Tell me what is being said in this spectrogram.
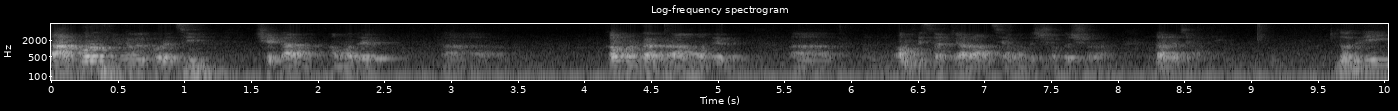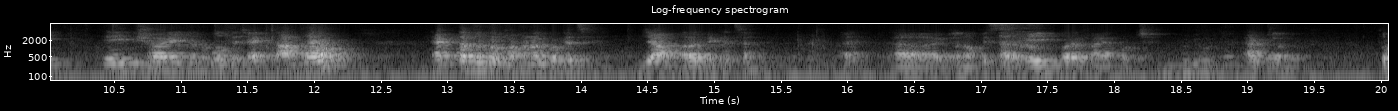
তারপরও কীভাবে করেছি সেটা আমাদের কমান্ডাররা আমাদের অফিসার যারা আছে আমাদের সদস্যরা তারা জানে। তো এই এই বিষয়ে এই জন্য বলতে চাই তারপরও একটা দুটো ঘটনা ঘটেছে যে আপনারা দেখেছেন। হ্যাঁ? একজন অফিসার এই করে ফায়ার করছে। একজন তো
